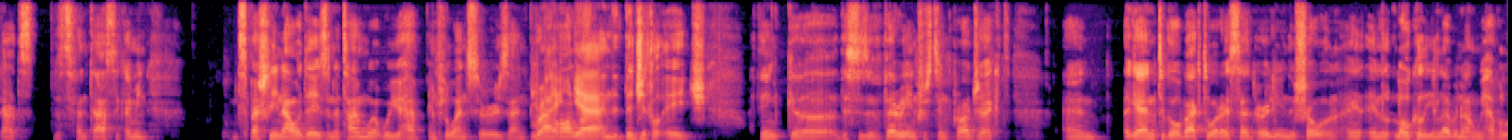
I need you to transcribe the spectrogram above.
That's that's fantastic. I mean, especially nowadays in a time where, where you have influencers and people Right, online yeah. in the digital age, I think uh, this is a very interesting project. And again, to go back to what I said early in the show, in, in locally in Lebanon, we have a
